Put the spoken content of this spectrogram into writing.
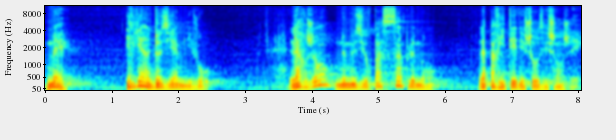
Mais il y a un deuxième niveau. L'argent ne mesure pas simplement la parité des choses échangées,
